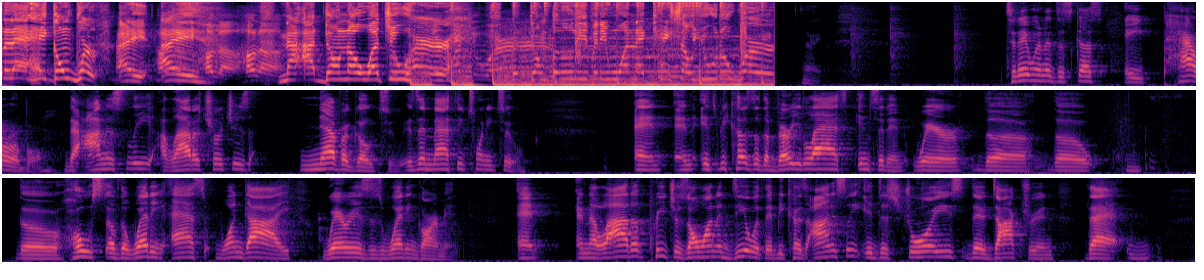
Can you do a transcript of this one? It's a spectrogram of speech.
none of that hate gon' work. Hey, hey. Hold up, hold up. Now I don't know what you heard, but don't believe anyone that can't show you the word. All right. Today we're going to discuss a parable that honestly a lot of churches never go to. It's in Matthew 22. And and it's because of the very last incident where the the the host of the wedding asked one guy where is his wedding garment. And and a lot of preachers don't want to deal with it because honestly it destroys their doctrine that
